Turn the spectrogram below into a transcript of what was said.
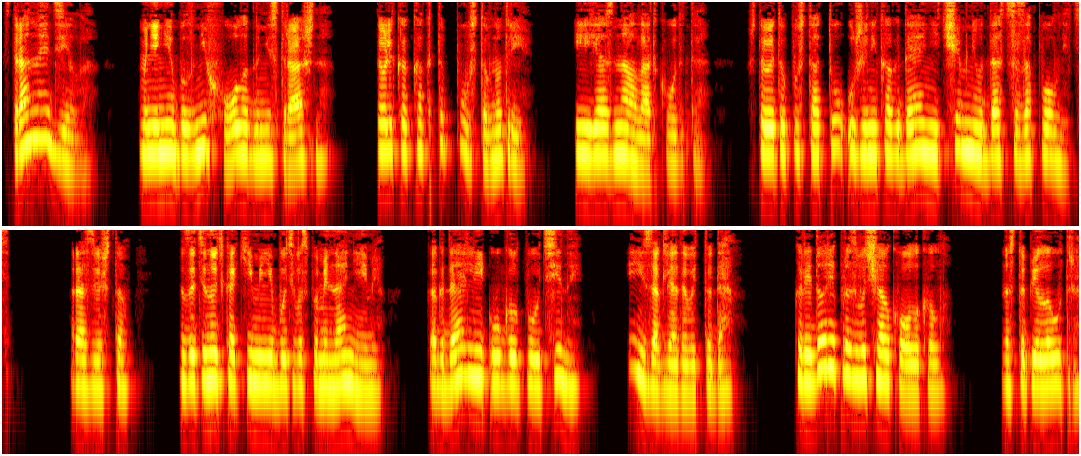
Странное дело. Мне не было ни холодно, ни страшно, только как-то пусто внутри. И я знала откуда-то, что эту пустоту уже никогда и ничем не удастся заполнить. Разве что затянуть какими-нибудь воспоминаниями, как дальний угол паутины, и не заглядывать туда. В коридоре прозвучал колокол. Наступило утро.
